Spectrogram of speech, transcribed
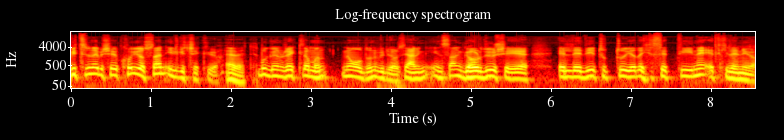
vitrine bir şey koyuyorsan ilgi çekiyor. Evet. Bugün reklamın ne olduğunu biliyoruz. Yani insan gördüğü şeye, ellediği, tuttuğu ya da hissettiğine etkileniyor.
